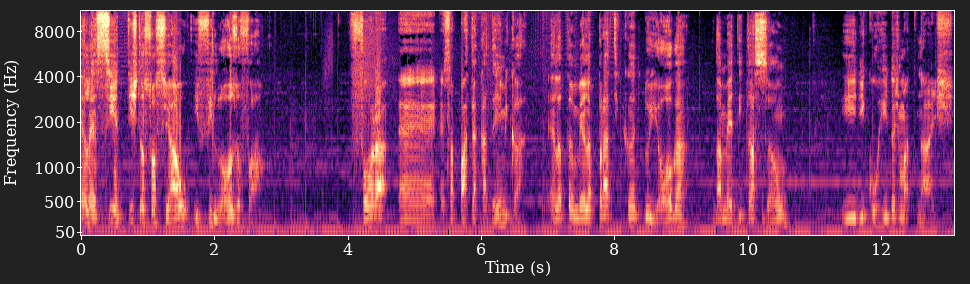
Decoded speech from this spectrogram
Ela é cientista social e filósofa. Fora é, essa parte acadêmica, ela também é praticante do yoga da meditação e de corridas matinais.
